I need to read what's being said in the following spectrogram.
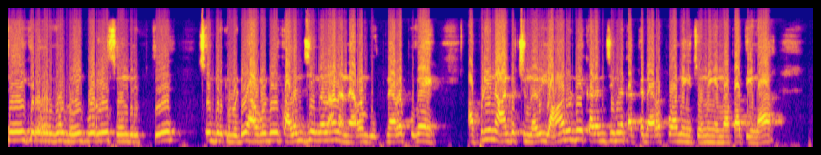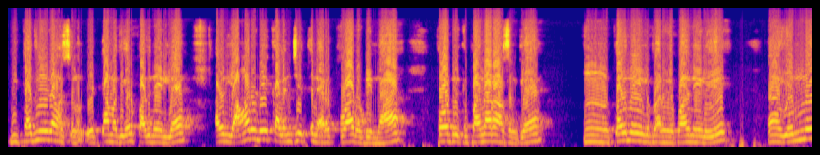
சேவிக்கிறவர்கள் மெய்ப்பொருளை சுதந்திரித்து சுதந்திரிக்கும்படி அவங்களுடைய களஞ்சியங்களாம் நான் நிரம்பு நிரப்புவேன் அப்படின்னு ஆண்டு சொன்னாரு. யாருடைய களஞ்சியங்களை கத்த நிரப்புவார் நீங்க சொன்னீங்கன்னா பாத்தீங்கன்னா பதினேழாம் வசனம் எட்டாம் அதிகாரம் பதினேழுல அவர் யாருடைய களஞ்சியத்தை நிரப்புவார் அப்படின்னா போட்டிருக்கு பதினாறாம் வசனத்துல. உம் பதினேழு பாருங்க பதினேழு. என்னை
